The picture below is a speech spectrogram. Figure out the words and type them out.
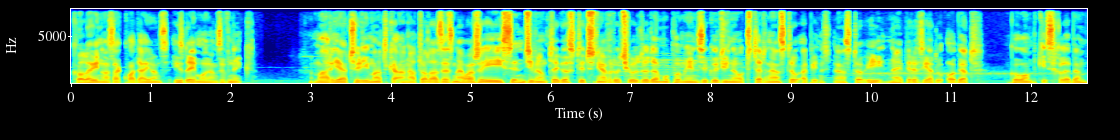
kolejno zakładając i zdejmując wnyk. Maria, czyli matka Anatola, zeznała, że jej syn 9 stycznia wrócił do domu pomiędzy godziną 14 a 15 i najpierw zjadł obiad, gołąbki z chlebem,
